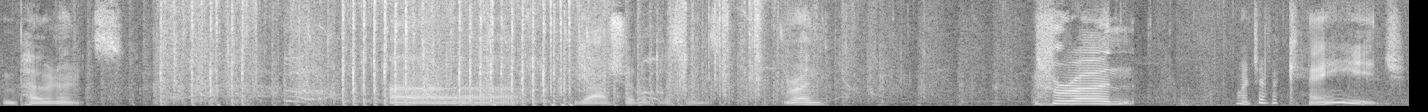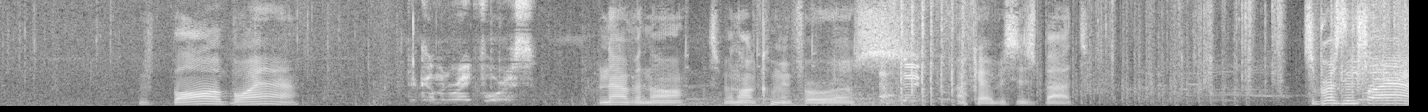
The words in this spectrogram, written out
Components. Uh. Yeah, I should have listened. Run. Run. Why'd you have a cage? With barbed wire. They're coming right for us. No, they're not. They're not coming for us. Okay, this is bad. Suppressing fire!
